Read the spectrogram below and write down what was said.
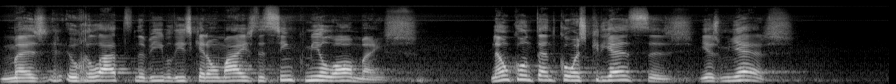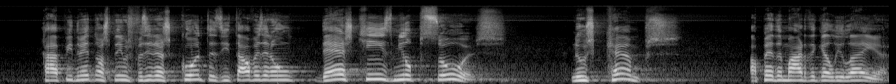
mas o relato na Bíblia diz que eram mais de 5 mil homens, não contando com as crianças e as mulheres. Rapidamente nós podemos fazer as contas e talvez eram 10, 15 mil pessoas nos campos ao pé da mar da Galileia.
